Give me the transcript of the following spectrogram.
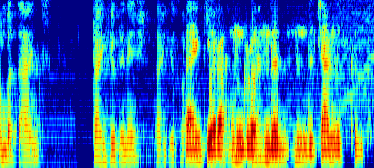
ரொம்ப thanks thank you Dinesh thank you thank you ராகுல் இந்த சான்சஸ் கொடுத்து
